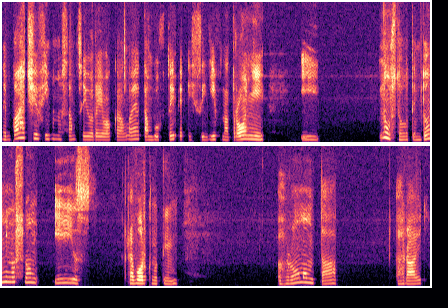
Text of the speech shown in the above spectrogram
не бачив іменно сам цей уривок, але там був тип, який сидів на троні і. Ну, з золотим домінусом і з реворкнутим громом та грають.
